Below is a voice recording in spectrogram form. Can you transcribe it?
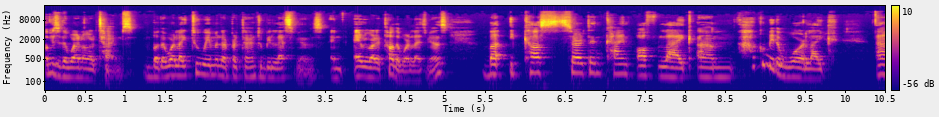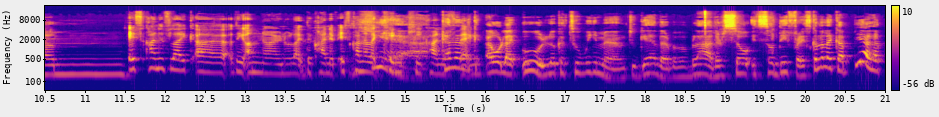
Obviously there were other times, but there were like two women that pretended to be lesbians, and everybody thought they were lesbians. But it caused certain kind of like um how could be the word like um it's kind of like uh, the unknown, or like the kind of it's kind of like yeah, kinky kind of kinda thing. Like, oh, like oh, look at two women together, blah blah blah. They're so it's so different. It's kind of like a yeah, like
